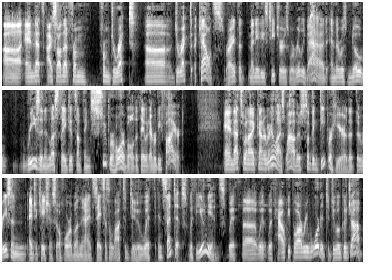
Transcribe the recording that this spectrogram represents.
Uh, and that's I saw that from from direct uh, direct accounts, right? That many of these teachers were really bad, and there was no reason, unless they did something super horrible, that they would ever be fired. And that's when I kind of realized, wow, there's something deeper here. That the reason education is so horrible in the United States has a lot to do with incentives, with unions, with uh, with, with how people are rewarded to do a good job.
